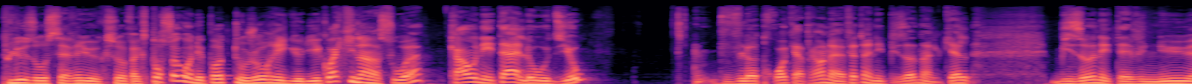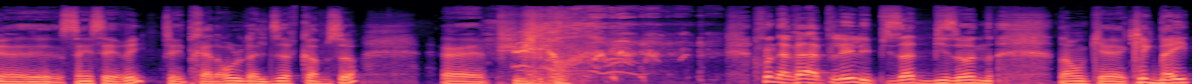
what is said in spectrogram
plus au sérieux que ça. C'est pour ça qu'on n'est pas toujours régulier. Quoi qu'il en soit, quand on était à l'audio, V'là 3-4 ans, on avait fait un épisode dans lequel Bison était venu euh, s'insérer. C'est très drôle de le dire comme ça. Euh, puis on avait appelé l'épisode Bison. Donc, euh, clickbait.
